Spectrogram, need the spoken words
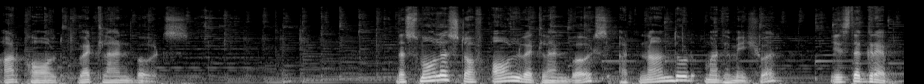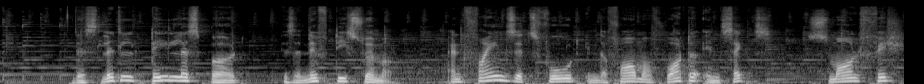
are called wetland birds. The smallest of all wetland birds at Nandur Madhyameshwar is the grebe. This little tailless bird is a nifty swimmer and finds its food in the form of water insects, small fish,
